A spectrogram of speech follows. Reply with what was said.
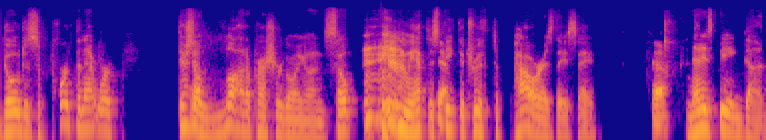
go to support the network. There's a lot of pressure going on. So we have to speak the truth to power, as they say. Yeah. And that is being done.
